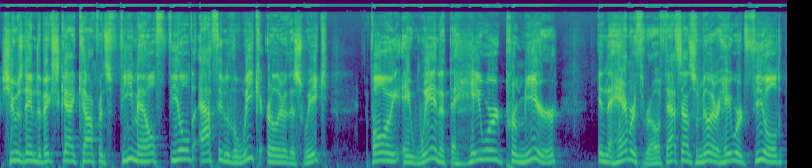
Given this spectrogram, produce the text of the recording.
She was named the Big Sky Conference Female Field Athlete of the Week earlier this week, following a win at the Hayward Premier in the hammer throw. If that sounds familiar, Hayward Field,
